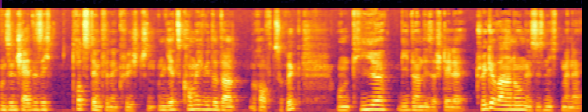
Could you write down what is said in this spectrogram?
und sie entscheidet sich trotzdem für den Christian. Und jetzt komme ich wieder darauf zurück und hier wieder an dieser Stelle Triggerwarnung. Es ist nicht meine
